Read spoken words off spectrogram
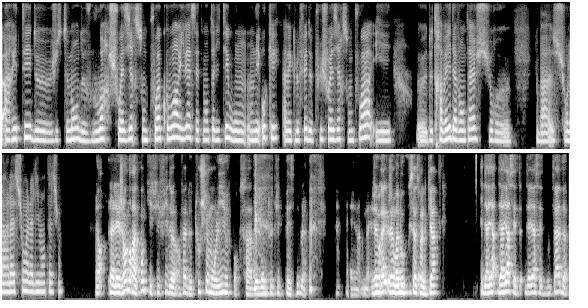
arrêter de justement de vouloir choisir son poids? Comment arriver à cette mentalité où on est OK avec le fait de plus choisir son poids et de travailler davantage sur, bah, sur la relation à l'alimentation? Alors, la légende raconte qu'il suffit en fait, de toucher mon livre pour que ça devienne tout de suite paisible. Euh, j'aimerais, beaucoup que ça soit le cas. Derrière, derrière, cette, derrière cette boutade,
